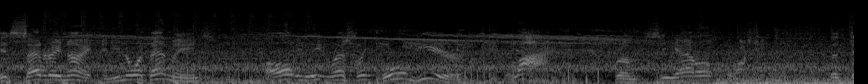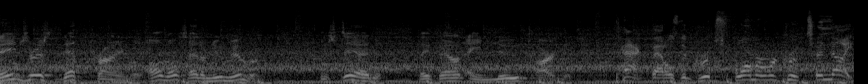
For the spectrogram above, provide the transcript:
it's Saturday night, and you know what that means. All Elite Wrestling full gear live from Seattle, Washington. The Dangerous Death Triangle almost had a new member. Instead, they found a new target. Pac battles the group's former recruit tonight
